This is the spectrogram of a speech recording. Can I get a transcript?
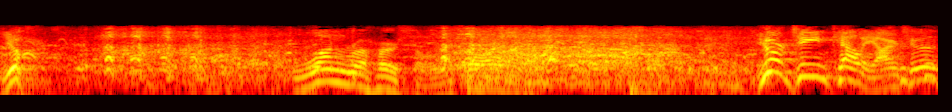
You're. One rehearsal, that's all. You're Gene Kelly, aren't you?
